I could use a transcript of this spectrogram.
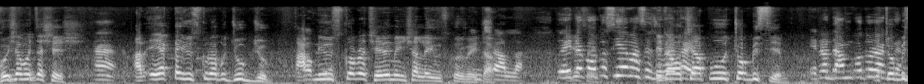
গৈসা মজা শেষ। হ্যাঁ। আর এই একটা ইউজ করবে যুগ যুগ। আপনি ইউজ করবে ছেলে মেয়ে ইনশাল্লাহ ইউজ করবে এটা। ইনশাআল্লাহ। তো এটা কত সিএম আছে এটা হচ্ছে আপু চব্বিশ সিএম এটার দাম কত রাখবেন? চব্বিশ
